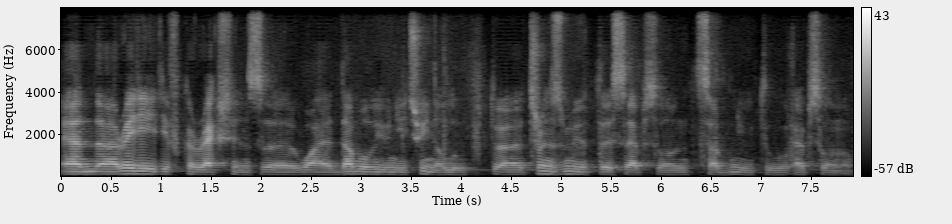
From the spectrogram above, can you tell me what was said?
and uh, radiative corrections uh, via W neutrino loop to, uh, transmute this epsilon sub nu to epsilon of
